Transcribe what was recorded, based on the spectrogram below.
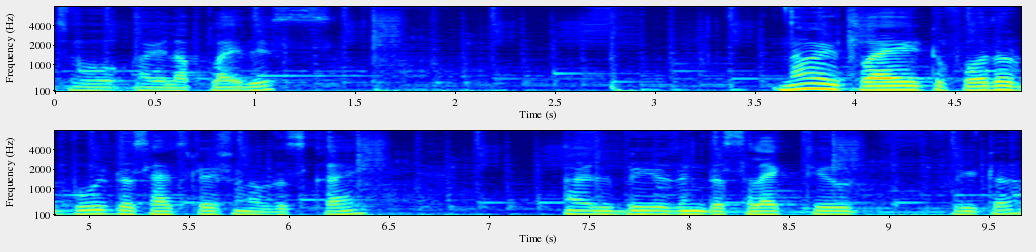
So I will apply this. Now I'll try to further boost the saturation of the sky. I will be using the selective filter.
